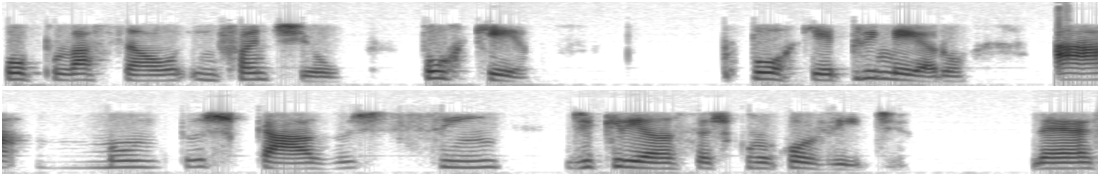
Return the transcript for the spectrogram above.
população infantil. Por quê? Porque, primeiro, há muitos casos, sim, de crianças com Covid. Né?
